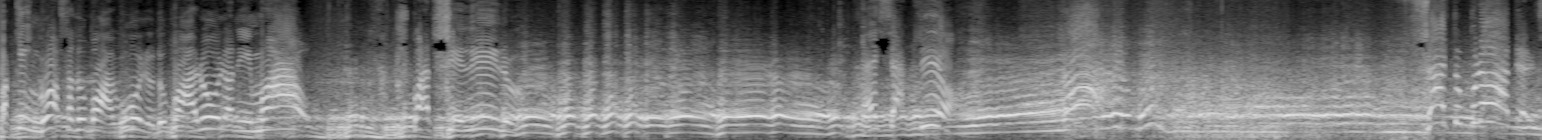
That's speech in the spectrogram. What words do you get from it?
Pra quem gosta do bagulho, do barulho animal. Dos quatro cilindros. É esse aqui, ó. Ah! Certo, brothers?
